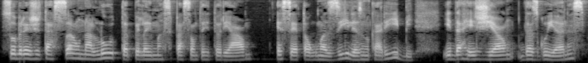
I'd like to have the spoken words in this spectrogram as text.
sobre agitação na luta pela emancipação territorial, exceto algumas ilhas no Caribe e da região das Guianas,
